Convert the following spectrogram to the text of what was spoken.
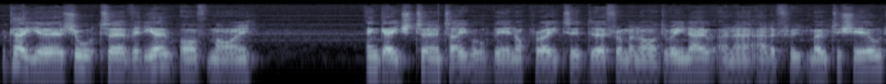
Okay, a uh, short uh, video of my N-gauge turntable being operated uh, from an Arduino and a Adafruit motor shield.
